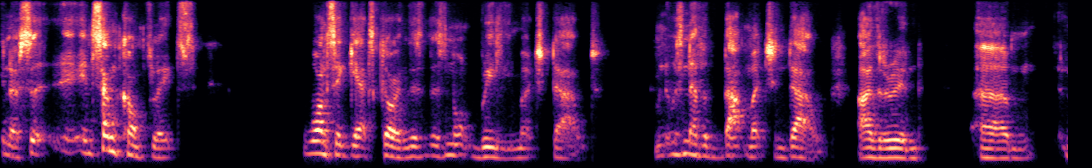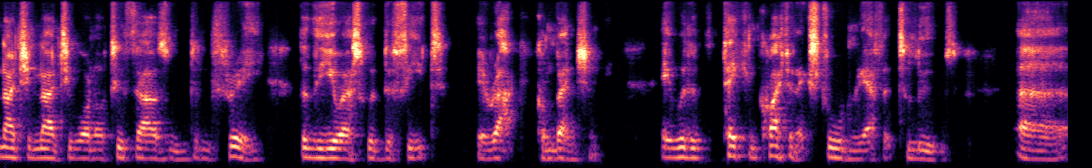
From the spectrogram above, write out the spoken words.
you know, so in some conflicts, once it gets going, there's, there's not really much doubt. I mean, it was never that much in doubt, either in um, 1991 or 2003, that the US would defeat Iraq conventionally. It would have taken quite an extraordinary effort to lose uh,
